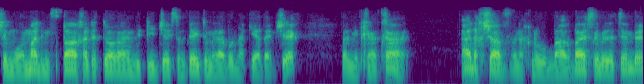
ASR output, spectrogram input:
שמועמד מספר אחת לתואר ה-MVP ג'ייסון טייטום, אליו עוד נגיע בהמשך, אבל מבחינתך, עד עכשיו, אנחנו ב-14 בדצמבר,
